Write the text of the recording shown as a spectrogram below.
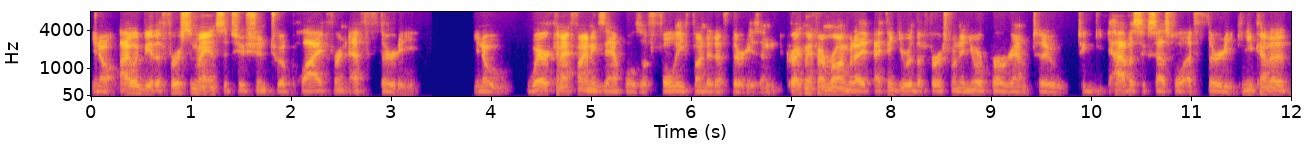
you know, I would be the first in my institution to apply for an F30. You know, where can I find examples of fully funded F30s? And correct me if I'm wrong, but I, I think you were the first one in your program to, to have a successful F30. Can you kind of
